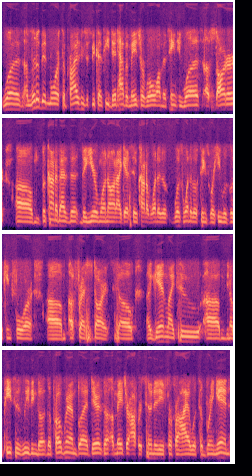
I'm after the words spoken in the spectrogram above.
was a little bit more surprising just because he did have a major role on the team. He was a starter, um, but kind of as the, the year went on, I guess it kind of one of the, was one of those things where he was looking for um, a fresh start. So again, like two um, you know pieces leaving the, the program, but there's a, a major opportunity for, for Iowa to bring in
